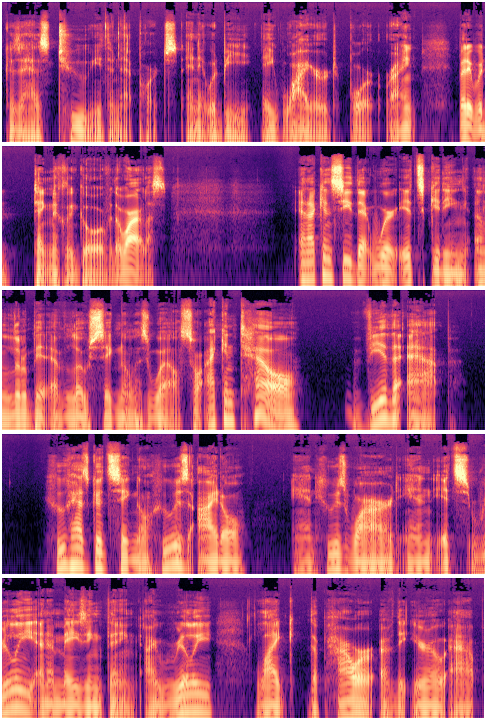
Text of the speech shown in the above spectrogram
because it has two Ethernet ports and it would be a wired port, right? But it would technically go over the wireless. And I can see that where it's getting a little bit of low signal as well. So I can tell via the app who has good signal, who is idle, and who is wired. And it's really an amazing thing. I really like the power of the Eero app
